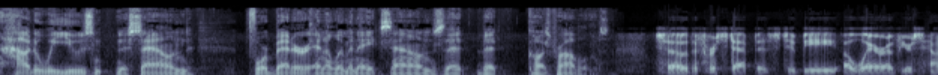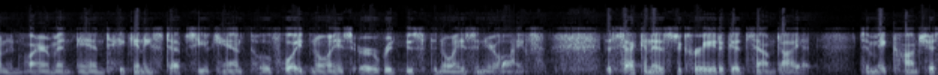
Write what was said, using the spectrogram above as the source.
how do we use the sound for better and eliminate sounds that, that cause problems? So the first step is to be aware of your sound environment and take any steps you can to avoid noise or reduce the noise in your life. The second is to create a good sound diet to make conscious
